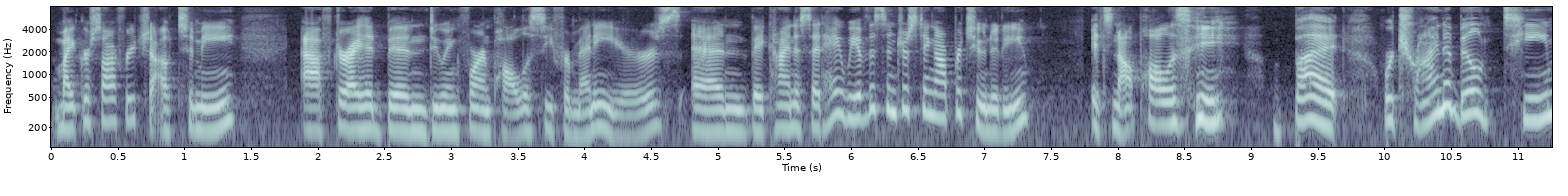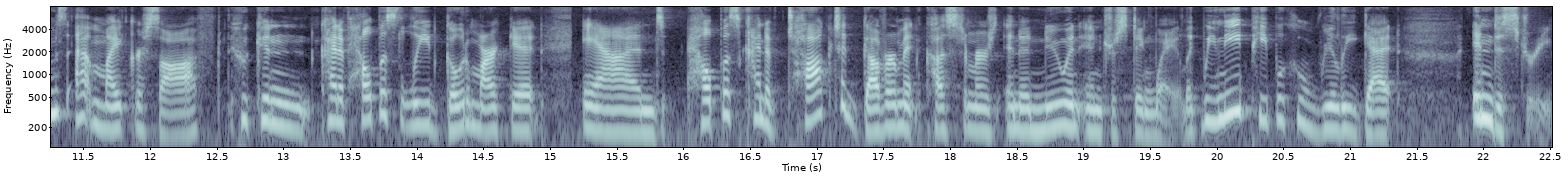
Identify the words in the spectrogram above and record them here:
Microsoft reached out to me after I had been doing foreign policy for many years, and they kind of said, Hey, we have this interesting opportunity. It's not policy. But we're trying to build teams at Microsoft who can kind of help us lead go to market and help us kind of talk to government customers in a new and interesting way. Like, we need people who really get industry.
